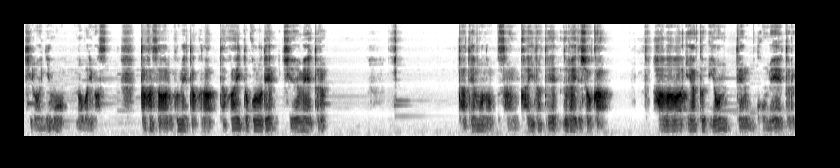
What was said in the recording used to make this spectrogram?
キロにも上ります。高さは6メーターから高いところで9メートル。建物3階建てぐらいでしょうか。幅は約4.5メートル。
